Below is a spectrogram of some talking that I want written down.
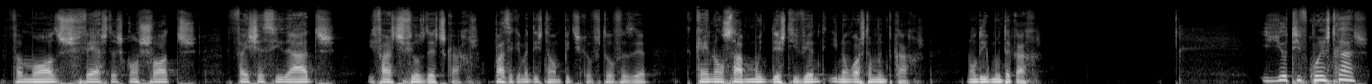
famosos, festas com shots, fecha cidades e faz desfiles destes carros. Basicamente, isto é um pitch que eu estou a fazer de quem não sabe muito deste evento e não gosta muito de carros. Não digo muito a carros. E eu tive com este gajo.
